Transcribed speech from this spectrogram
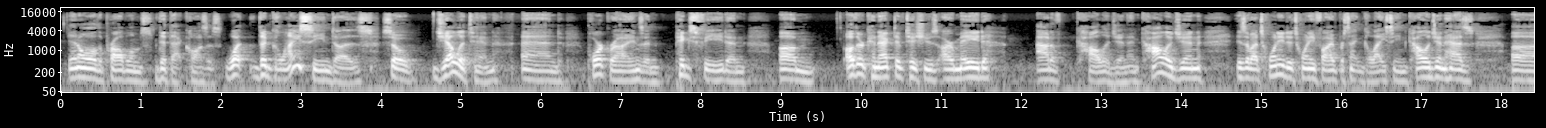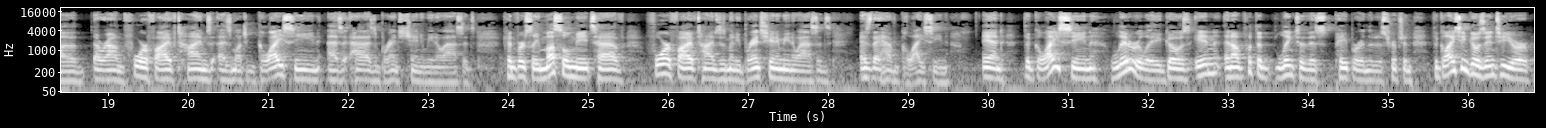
and all the problems that that causes. What the glycine does, so gelatin and pork rinds and pig's feed and um, other connective tissues are made out of collagen. And collagen is about 20 to 25% glycine. Collagen has uh, around four or five times as much glycine as it has branched chain amino acids. Conversely, muscle meats have four or five times as many branched chain amino acids as they have glycine. And the glycine literally goes in, and I'll put the link to this paper in the description. The glycine goes into your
